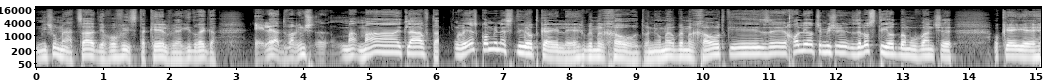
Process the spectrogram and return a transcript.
מישהו מהצד יבוא ויסתכל ויגיד, רגע, אלה הדברים ש... מה, מה התלהבת? ויש כל מיני סטיות כאלה, במרכאות, ואני אומר במרכאות כי זה יכול להיות שמישהו, זה לא סטיות במובן ש... אוקיי, אה,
